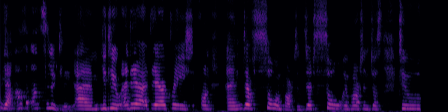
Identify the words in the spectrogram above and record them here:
Yeah, absolutely. Um, you do, and they are they are great fun, and they're so important. They're so important just to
